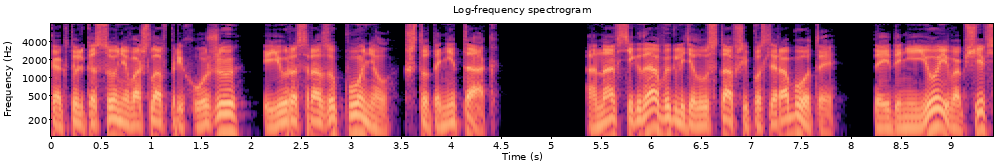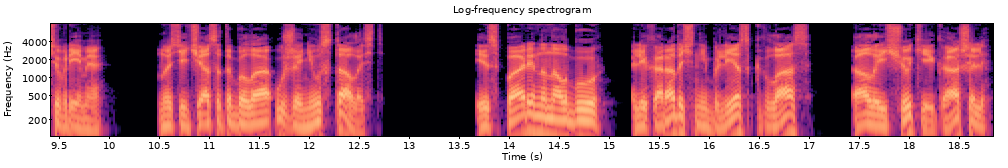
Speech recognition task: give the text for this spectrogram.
Как только Соня вошла в прихожую, Юра сразу понял, что-то не так. Она всегда выглядела уставшей после работы, да и до нее и вообще все время. Но сейчас это была уже не усталость. Испарина на лбу, лихорадочный блеск глаз, алые щеки и кашель.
